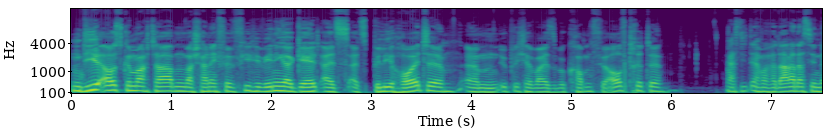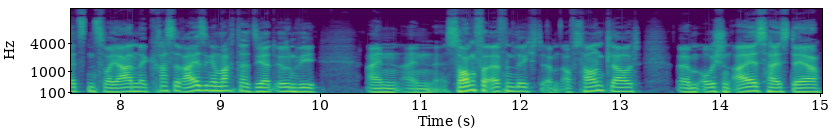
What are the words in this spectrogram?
einen Deal ausgemacht haben, wahrscheinlich für viel, viel weniger Geld, als, als Billy heute ähm, üblicherweise bekommt für Auftritte. Das liegt einfach daran, dass sie in den letzten zwei Jahren eine krasse Reise gemacht hat. Sie hat irgendwie einen, einen Song veröffentlicht ähm, auf Soundcloud. Ähm, Ocean Eyes heißt der.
